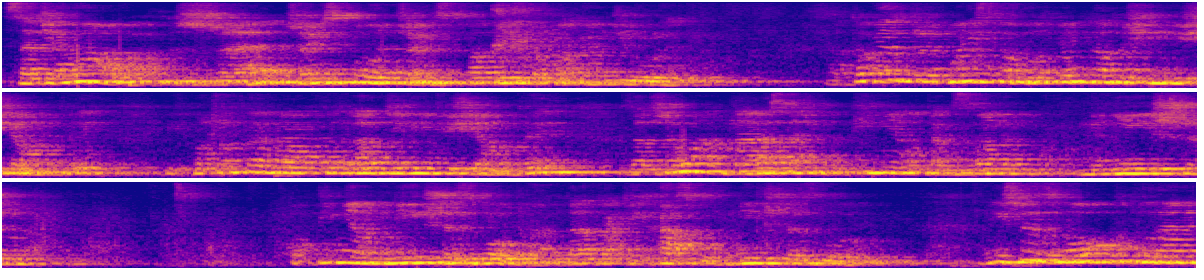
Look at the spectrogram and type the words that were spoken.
zadziałała, że część społeczeństwa tej propagandzie uległa. Natomiast, proszę Państwa, w odmianie lat 80. i w początkach lat 90. zaczęła narastać opinia o tak zwanym mniejszym opinia mniejsze zło, prawda? Takie hasło, mniejsze zło. Mniejsze zło, które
